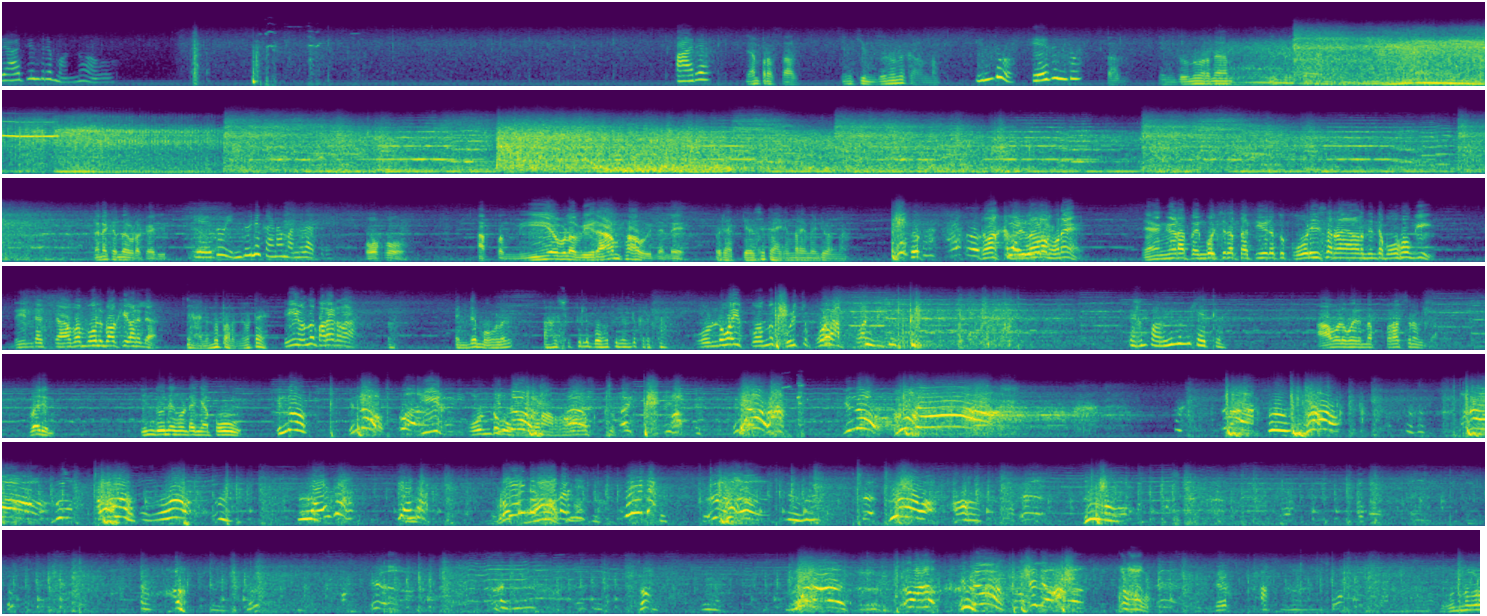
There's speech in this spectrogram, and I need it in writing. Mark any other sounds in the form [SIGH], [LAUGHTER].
രാജേന്ദ്രൻ വന്നോ ആവോ ആരാ? ഞാൻ പ്രസാദ്. എനിക്ക് ഇന്ദുനൊന്ന് കാണണം. ഇന്ദു ഏതിന്ദു ഇന്ദു എന്ന് പറഞ്ഞാൽ നിനക്കെന്താ ഇവിടെ കാര്യം? ഏതോ ഇന്ദുവിനെ കാണാൻ വന്നതാത്രേ ഓഹോ അപ്പൊ നീ എവിടെ വിടാൻ ഭാവില്ലല്ലേ ഒരു അത്യാവശ്യ കാര്യം പറയാൻ വേണ്ടി വന്നാ. മോനെ? ഞങ്ങളുടെ പെങ്കൊച്ചിനെ തട്ടിയെടുത്ത് കോടീശ്വരനാണ് നിന്റെ മോഹോങ്കി. നിന്റെ ശവം പോലും ബാക്കി കാണില്ല. ഞാനൊന്ന് പറഞ്ഞോട്ടെ? നീ ഒന്നും പറയടാ എന്റെ മോൾ ആശുപത്രിയിൽ ബോധത്തിലുണ്ട് കിടക്കാം. കൊണ്ടുപോയി കൊന്ന് കുഴിച്ചു പോടാ. ഞാൻ പറയുന്നത് കേക്ക്. അവൾ വരുന്ന പ്രശ്നമില്ല. വരും. ഇന്ദുവിനെ കൊണ്ട് ഞാൻ പോവും ഇന്ദു ഇന്ദു ഈ കൊണ്ടുപോകണ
